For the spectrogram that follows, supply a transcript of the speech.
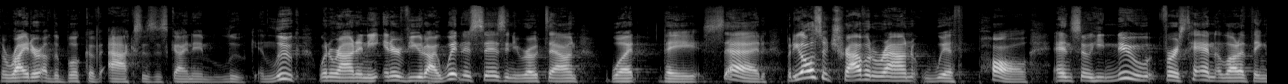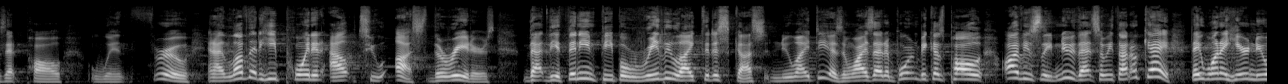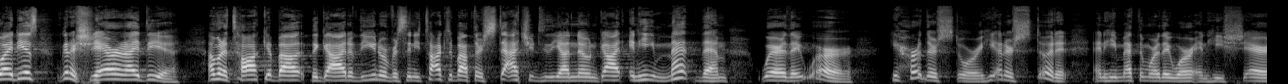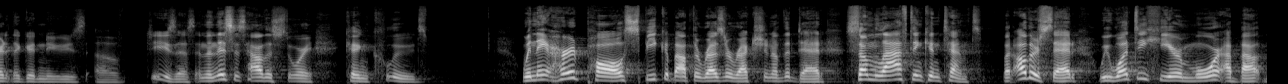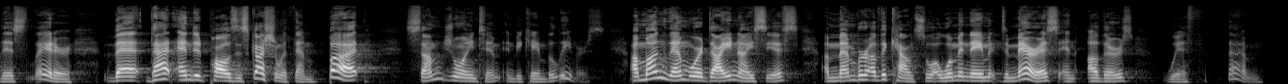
The writer of the book of Acts is this guy named Luke. And Luke went around and he interviewed eyewitnesses and he wrote down what they said. But he also traveled around with Paul. And so he knew firsthand a lot of things that Paul went through. And I love that he pointed out to us, the readers, that the Athenian people really like to discuss new ideas. And why is that important? Because Paul obviously knew that. So he thought, okay, they want to hear new ideas. I'm going to share an idea. I'm going to talk about the God of the universe. And he talked about their statue to the unknown God, and he met them where they were. He heard their story, he understood it, and he met them where they were, and he shared the good news of Jesus. And then this is how the story concludes. When they heard Paul speak about the resurrection of the dead, some laughed in contempt, but others said, We want to hear more about this later. That, that ended Paul's discussion with them, but some joined him and became believers. Among them were Dionysius, a member of the council, a woman named Damaris, and others with them.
